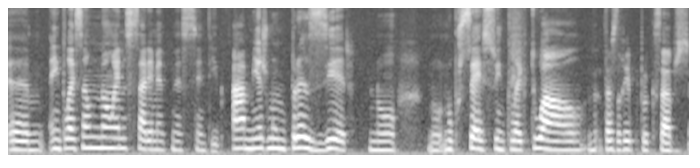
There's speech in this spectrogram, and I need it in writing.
um, a intelecção não é necessariamente nesse sentido. Há mesmo um prazer no, no, no, processo intelectual. Estás a rir porque sabes,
